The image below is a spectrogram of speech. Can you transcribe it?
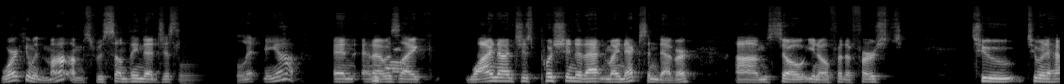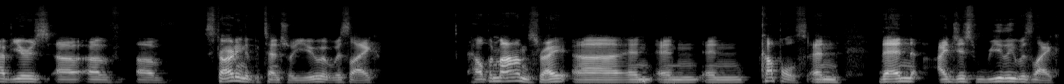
working with moms was something that just lit me up. And and I was like, why not just push into that in my next endeavor? Um, so you know, for the first two two and a half years uh, of of starting the potential you, it was like helping moms, right? Uh, and and and couples, and then I just really was like,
